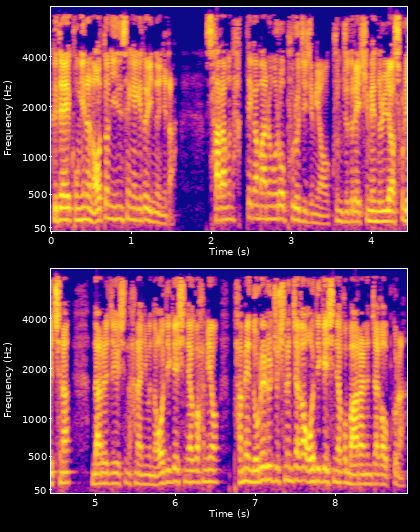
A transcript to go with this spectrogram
그대의 공의는 어떤 인생에게도 있느니라. 사람은 학대가 많음으로 부르짖으며 군주들의 힘에 눌려 소리치나 나를 지으신 하나님은 어디 계시냐고 하며 밤에 노래를 주시는 자가 어디 계시냐고 말하는 자가 없구나.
